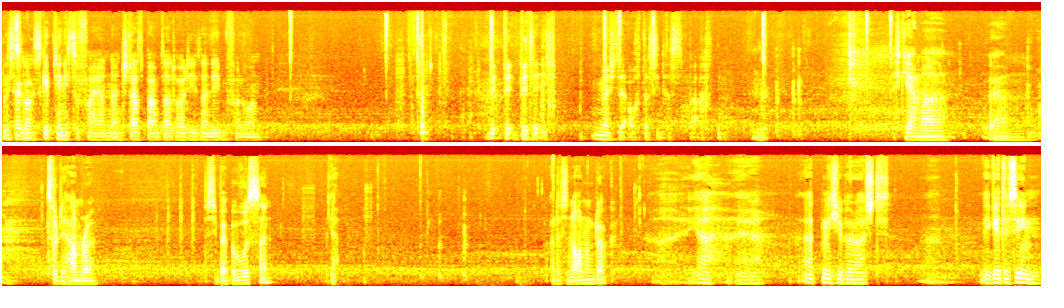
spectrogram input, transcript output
Ich sage auch, es gibt hier nicht zu feiern. Ein Staatsbeamter hat heute sein Leben verloren. B b- bitte, ich möchte auch, dass Sie das beachten. ich gehe einmal ähm, zu der Hamre. Ist sie bei Bewusstsein? Ja. Alles in Ordnung, Doc? ja, er hat mich überrascht. Wie geht es Ihnen?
